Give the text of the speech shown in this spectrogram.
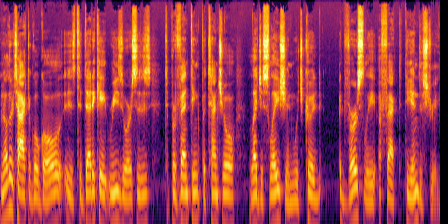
Another tactical goal is to dedicate resources to preventing potential legislation which could adversely affect the industry.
